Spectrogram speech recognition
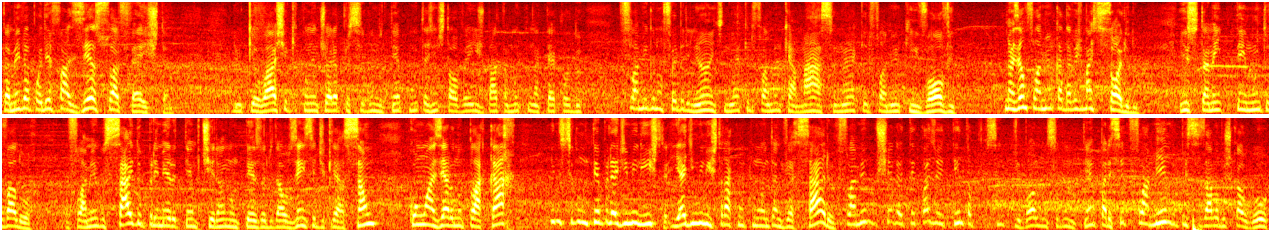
também vai poder fazer a sua festa. E o que eu acho é que quando a gente olha para o segundo tempo, muita gente talvez bata muito na tecla do o Flamengo não foi brilhante, não é aquele Flamengo que amassa, não é aquele Flamengo que envolve, mas é um Flamengo cada vez mais sólido. Isso também tem muito valor. O Flamengo sai do primeiro tempo tirando um peso da ausência de criação, com 1 a 0 no placar, e no segundo tempo ele administra. E administrar contra um adversário, o Flamengo chega a ter quase 80% de bola no segundo tempo. Parecia que o Flamengo precisava buscar o gol,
